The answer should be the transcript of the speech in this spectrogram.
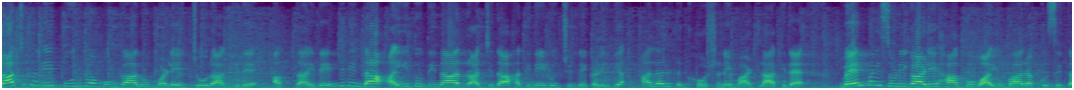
ರಾಜ್ಯದಲ್ಲಿ ಪೂರ್ವ ಮುಂಗಾರು ಮಳೆ ಜೋರಾಗಿದೆ, ಆಗ್ತಾ ಇದೆ. ಇಂದಿನಿಂದ ಐದು ದಿನ ರಾಜ್ಯದ ಹದಿನೇಳು ಜಿಲ್ಲೆಗಳಿಗೆ ಅಲರ್ಟ್ ಘೋಷಣೆ ಮಾಡಲಾಗಿದೆ. ಮೇಲ್ಮೈ ಸುಳಿಗಾಳಿ ಹಾಗೂ ವಾಯುಭಾರ ಕುಸಿತ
